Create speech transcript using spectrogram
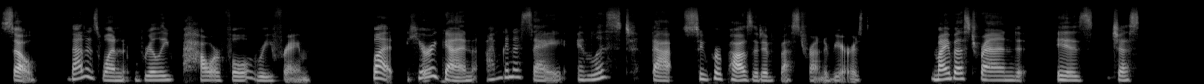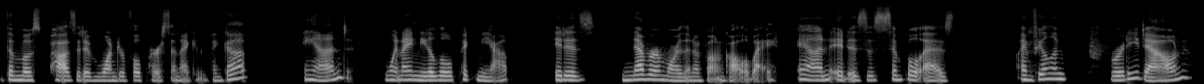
So, that is one really powerful reframe. But here again, I'm going to say enlist that super positive best friend of yours. My best friend is just the most positive, wonderful person I can think of. And when I need a little pick me up, it is never more than a phone call away. And it is as simple as I'm feeling pretty down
